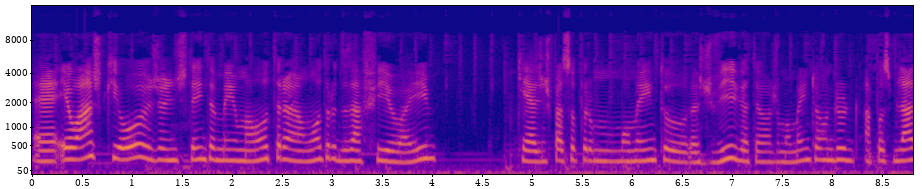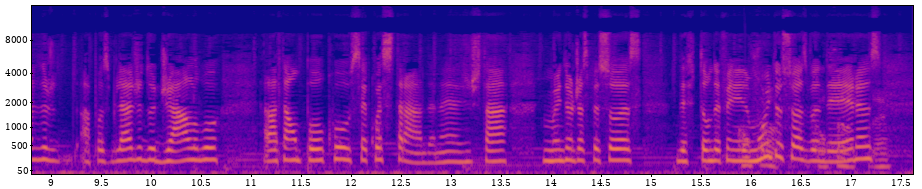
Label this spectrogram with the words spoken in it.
É, eu acho que hoje a gente tem também uma outra, um outro desafio aí que a gente passou por um momento, a gente vive até hoje um momento onde a possibilidade, do- a possibilidade do diálogo ela está um pouco sequestrada, né? A gente está no momento onde as pessoas estão defendendo Confronto, muito suas bandeiras, confronto,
